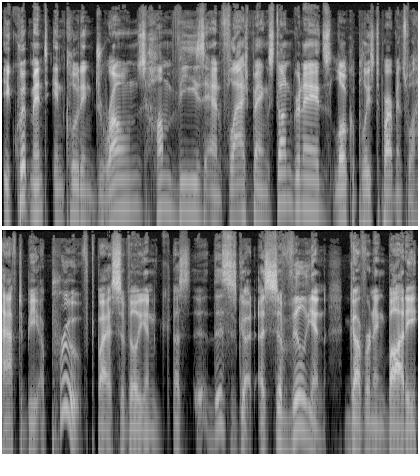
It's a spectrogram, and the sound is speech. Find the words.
equipment, including drones, Humvees, and flashbang stun grenades, local police departments will have to be approved by a civilian. Uh, this is good. A civilian governing body,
